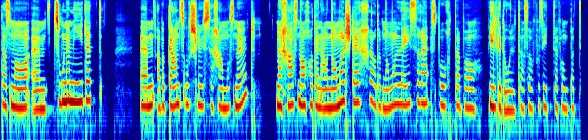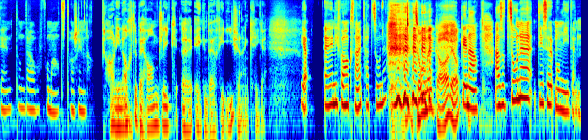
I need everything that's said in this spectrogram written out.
dass man ähm, die Sonne meidet, ähm, aber ganz ausschliessen kann man es nicht. Man kann es nachher dann auch nochmal stechen oder nochmal lasern. Es braucht aber viel Geduld, also von Seiten des Patienten und auch vom Arzt wahrscheinlich. Habe ich nach der Behandlung äh, irgendwelche Einschränkungen? Ja, äh, wie ich vorhin gesagt habe, die Sonne. die Sonne, gar, ja. Genau. Also die Sonne, die sollte man meiden.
